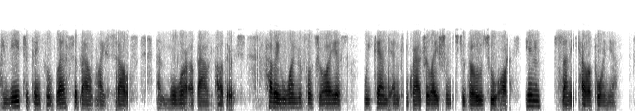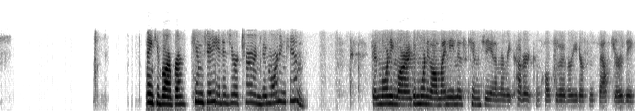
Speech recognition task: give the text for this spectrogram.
I need to think less about myself and more about others. Have a wonderful, joyous weekend and congratulations to those who are in sunny California. Thank you, Barbara. Kim G., it is your turn. Good morning, Kim. Good morning, Mara. Good morning, all. My name is Kim G., and I'm a recovered compulsive overeater from South Jersey.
